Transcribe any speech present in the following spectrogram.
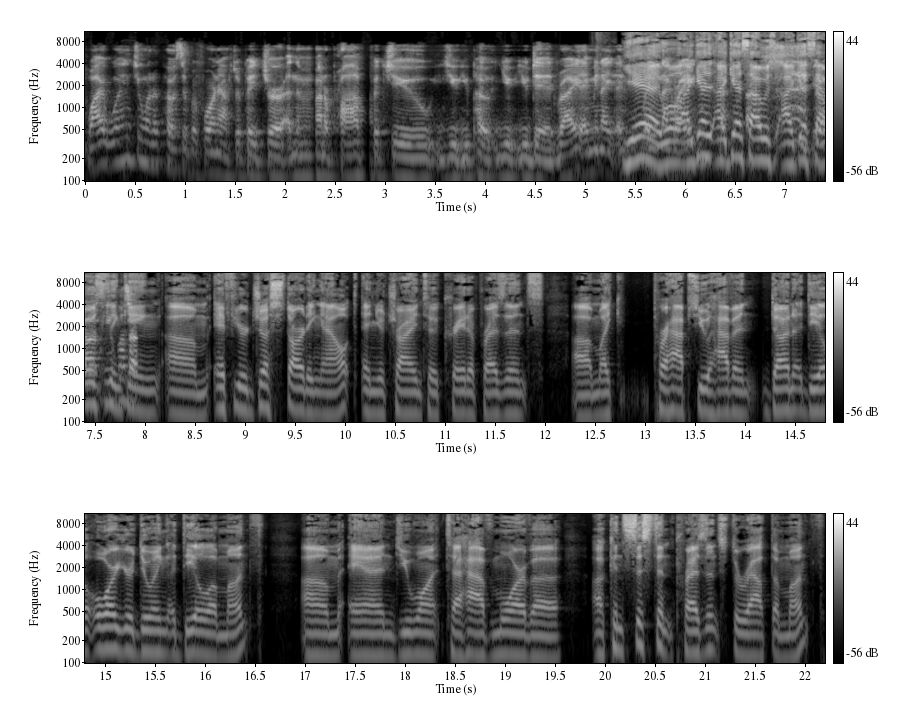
why wouldn't you want to post a before and after picture and the amount of profit you you you po- you, you did, right? I mean, I, yeah. Well, right? I guess I guess I was I guess I was thinking um, if you're just starting out and you're trying to create a presence, um, like perhaps you haven't done a deal or you're doing a deal a month, um, and you want to have more of a a consistent presence throughout the month.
